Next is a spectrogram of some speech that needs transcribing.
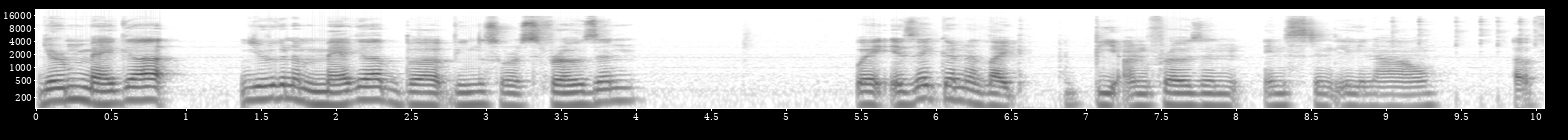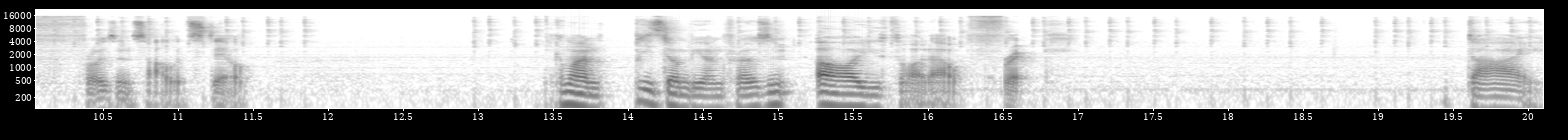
You're Mega. You're gonna Mega, but Venusaur is frozen. Wait, is it gonna like be unfrozen instantly now? A frozen solid still. Come on, please don't be unfrozen. Oh, you thought out, frick. Die.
